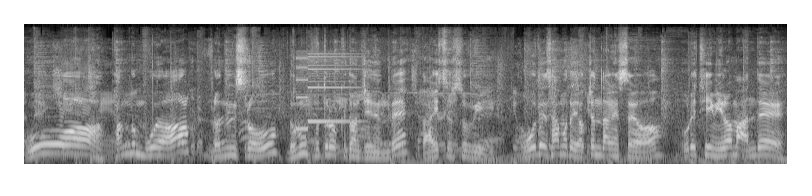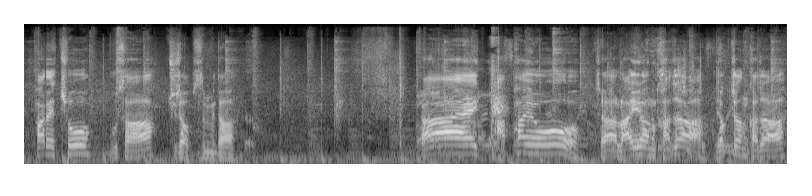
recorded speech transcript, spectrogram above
우와 방금 뭐야? 러닝 스로우? 너무 부드럽게 던지는데? 나이스 수비. 5대 3으로 역전당했어요. 우리 팀 이러면 안돼. 8회 초 무사 주자 없습니다. 아이 아파요. 자 라이언 가자. 역전 가자.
